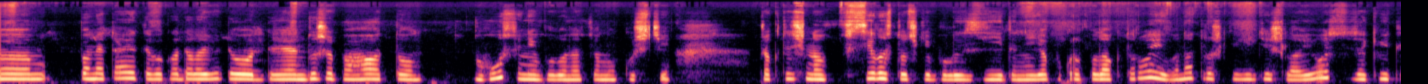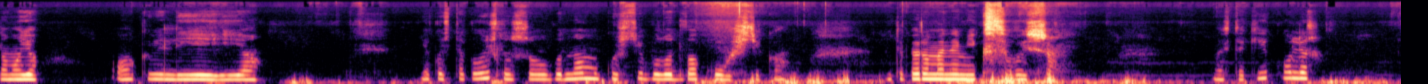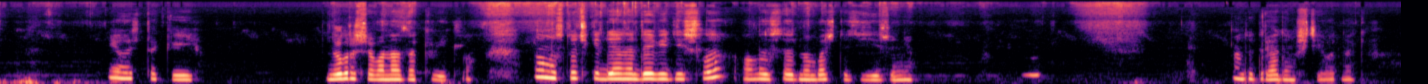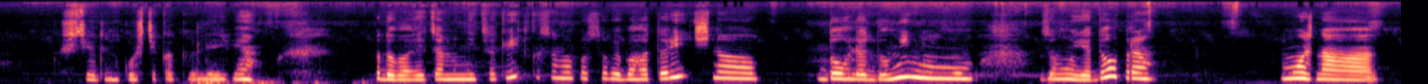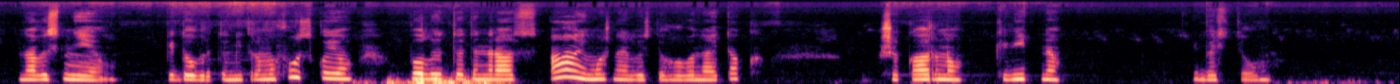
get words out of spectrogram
Ем, Пам'ятаєте, викладала відео, де дуже багато гусені було на цьому кущі. Практично всі листочки були з'їдені. Я покропила акторою, і вона трошки відійшла. І ось заквітла моя аквілегія. Якось так вийшло, що в одному кущі було два кущика. Тепер у мене мікс вийшов. Ось такий колір. І ось такий. Добре, що вона заквітла. Ну, листочки де-не-де відійшли, але все одно, бачите, з'їжені. А тут рядом ще одна ще один кущик аквілегія. Подобається мені ця квітка сама по собі, багаторічна, догляду мінімум, зимує добре. Можна навесні підобрити нітромофоскою, полити один раз, а і можна і без цього. Вона і так шикарно квітне і без цього.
